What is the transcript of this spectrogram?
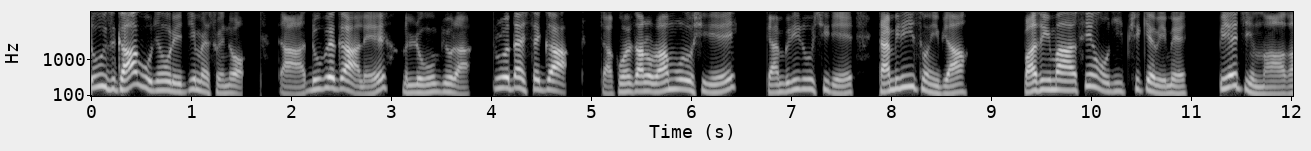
သူစကားကိုကျွန်တော်တို့ကြည့်မယ်ဆိုရင်တော့ဒါသူ့ဘက်ကလည်းမလုံးပြောတာသူတို့တိုက်စိတ်ကဒါကွန်ဆာလိုရာမိုလို့ရှိတယ် ဂမ်ဘီလီတို့ရှိတယ်ဂမ်ဘီလီဆိုရင်ဗျာဘာစီမာအဆင့်အိုကြီးဖြစ်ခဲ့ပေမဲ့ PSG မှာက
